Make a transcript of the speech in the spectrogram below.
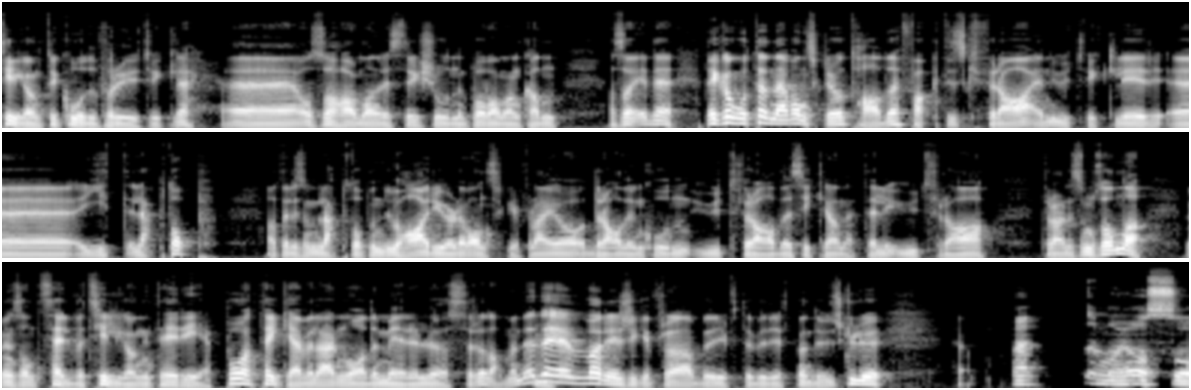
tilgang til kode for å utvikle. Eh, og så har man restriksjoner på hva man kan Altså, det, det kan godt hende det er vanskeligere å ta det faktisk fra en utvikler eh, gitt laptop. At det liksom laptopen du har, gjør det vanskelig for deg å dra den koden ut fra det sikra nettet, eller ut fra, fra liksom sånn, da. Men sånn selve tilgangen til repo tenker jeg vel er noe av det mer løsere, da. Men det, det varierer sikkert fra bedrift til bedrift. Men du skulle Det må jo også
